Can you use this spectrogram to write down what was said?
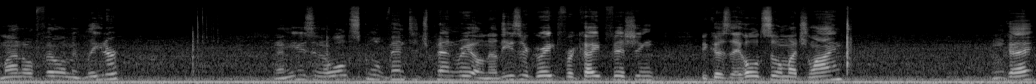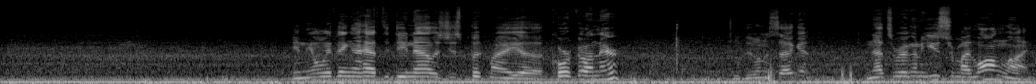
monofilament leader. And I'm using an old school vintage Penn reel. Now these are great for kite fishing because they hold so much line okay? And the only thing I have to do now is just put my uh, cork on there which we'll do in a second. And that's what I'm going to use for my long line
